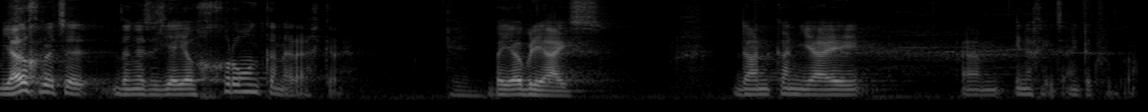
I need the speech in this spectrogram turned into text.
jou grootste ding is as jy jou grond kan regkry by jou by die huis. Dan kan jy ehm um, enigiets eintlik verbou.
